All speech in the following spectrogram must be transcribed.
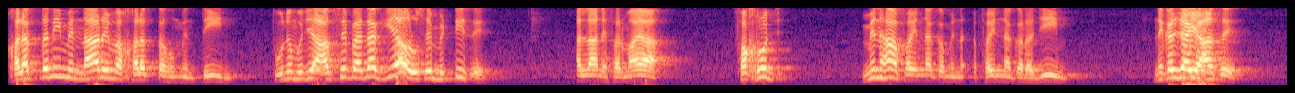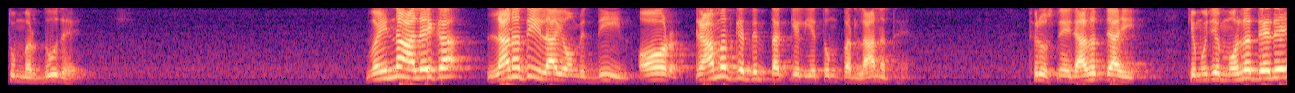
خلقتنی من نار و خلقتہ من تین۔ تو نے مجھے آگ سے پیدا کیا اور اسے مٹی سے۔ اللہ نے فرمایا، فخرج منہا فینا کا فینا کا رجیم۔ نکل جائے یہاں سے، تم مردود ہے۔ وینا علیہ کا لانتی یوم الدین اور قیامت کے دن تک کے لیے تم پر لانت ہے۔ پھر اس نے اجازت چاہی کہ مجھے مہلت دے دے۔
